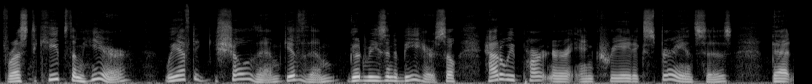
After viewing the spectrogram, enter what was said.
For us to keep them here, we have to show them, give them good reason to be here. So, how do we partner and create experiences that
